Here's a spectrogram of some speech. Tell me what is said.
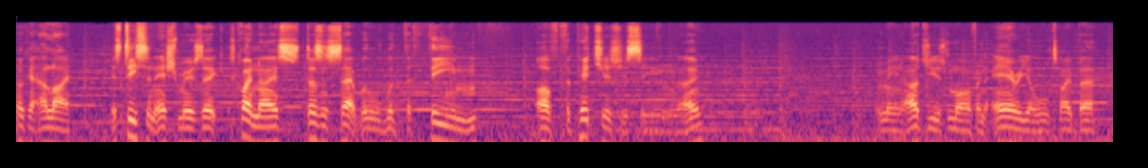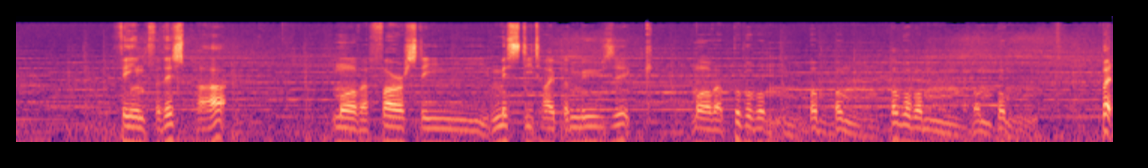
Okay, I lie. It's decent-ish music. It's quite nice. Doesn't set well with the theme of the pictures you're seeing, though. I mean, I'd use more of an aerial type of theme for this part. More of a foresty, misty type of music. More of a boom, boom, boom, boom, boom, boom, boom, boom. But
